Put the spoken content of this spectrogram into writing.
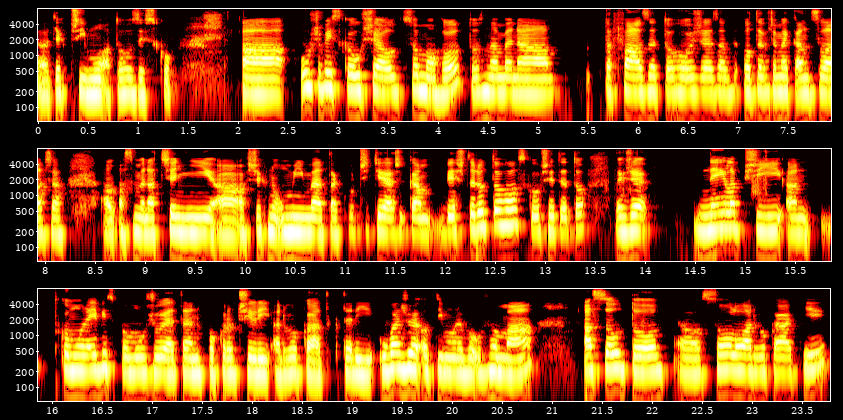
eh, těch příjmů a toho zisku. A už vyzkoušel, co mohl, to znamená ta fáze toho, že otevřeme kancelář a, a jsme nadšení a, a všechno umíme, tak určitě já říkám, běžte do toho, zkoušejte to. Takže nejlepší a komu nejvíc pomůžu je ten pokročilý advokát, který uvažuje o týmu nebo už ho má a jsou to uh, solo advokáti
